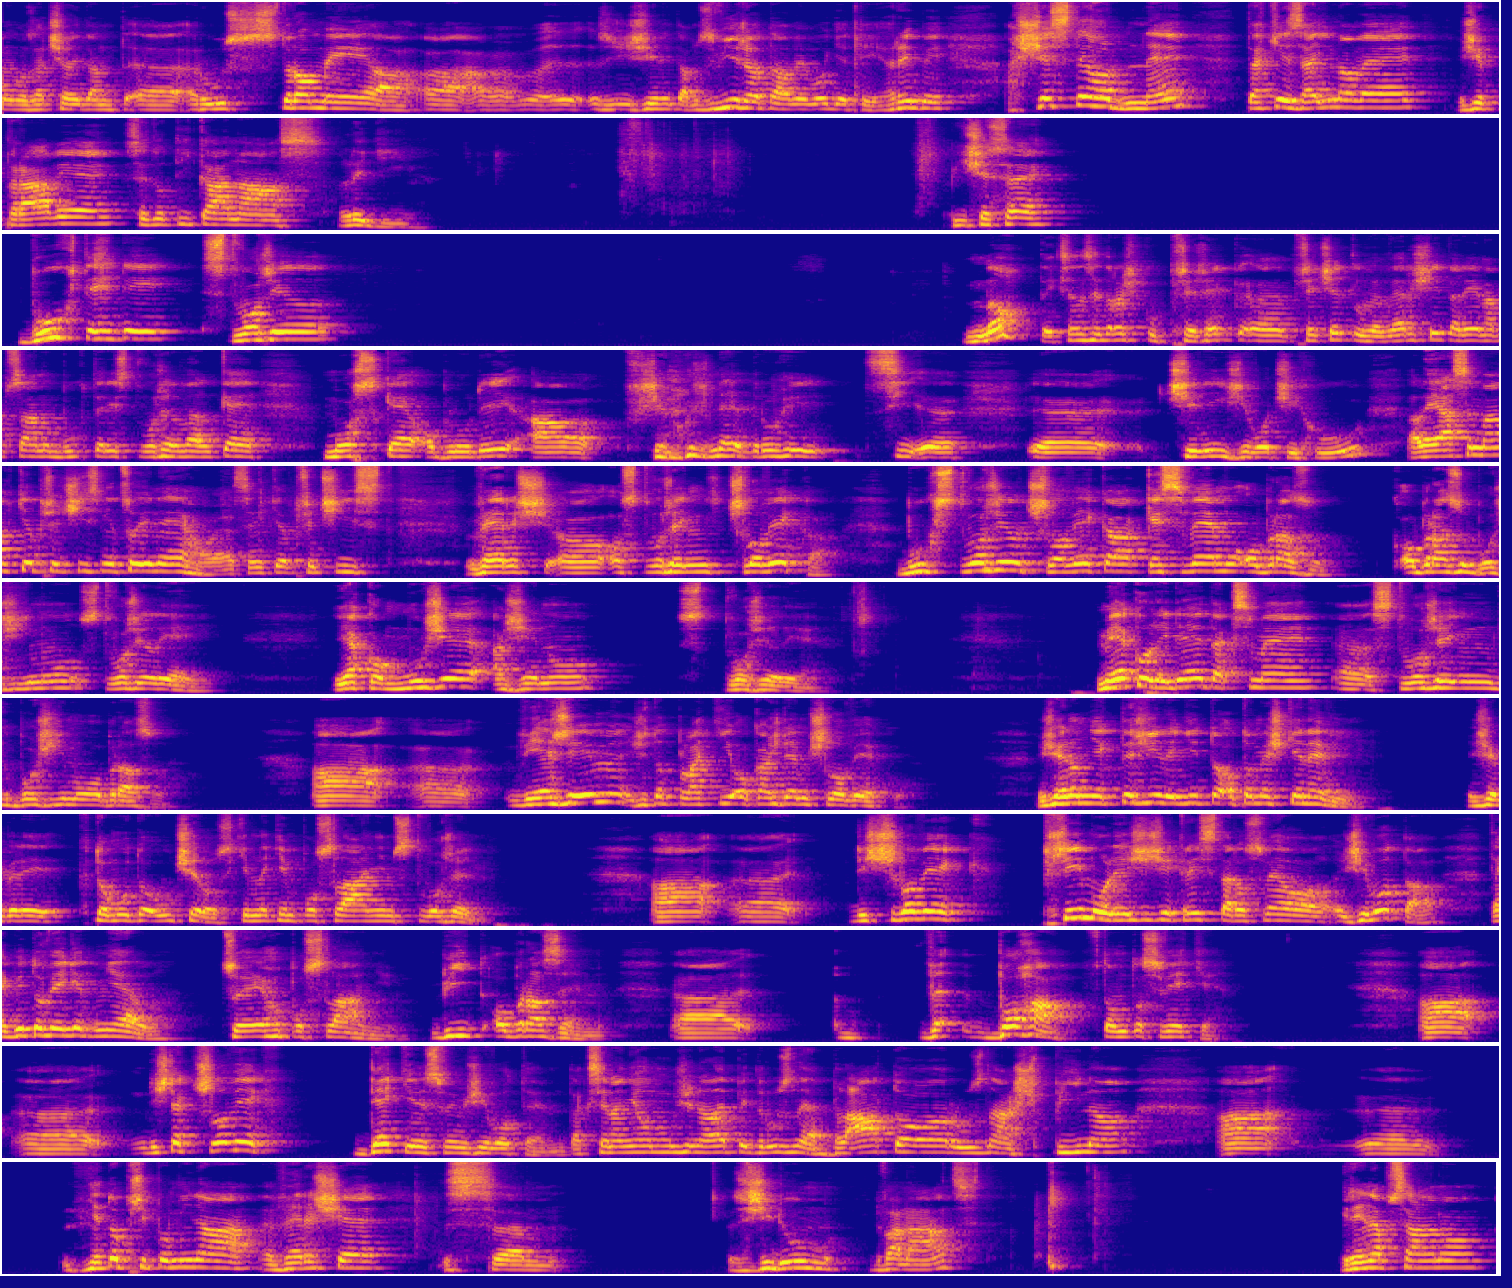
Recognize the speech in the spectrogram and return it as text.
nebo začaly tam růst stromy a, a, a žili tam zvířata, ve vodě ty ryby. A šestého dne tak je zajímavé, že právě se to týká nás lidí. Píše se, Bůh tehdy stvořil No, teď jsem si trošku přeřek, eh, přečetl ve verši, tady je napsáno Bůh, který stvořil velké mořské obludy a všemožné druhy cí, e, e, čilých živočichů, ale já jsem vám chtěl přečíst něco jiného. Já jsem chtěl přečíst verš o, o stvoření člověka. Bůh stvořil člověka ke svému obrazu. K obrazu božímu stvořil jej. Jako muže a ženu stvořil je. My jako lidé tak jsme eh, stvoření k božímu obrazu. A eh, věřím, že to platí o každém člověku. Že jenom někteří lidi to o tom ještě neví. Že byli k tomuto účelu, s tímhletím posláním stvoření. A eh, když člověk přijmul Ježíše Krista do svého života, tak by to vědět měl, co je jeho posláním. Být obrazem uh, Boha v tomto světě. A uh, když tak člověk jde tím svým životem, tak se na něho může nalepit různé bláto, různá špína a uh, mě to připomíná verše z, z Židům 12, kde je napsáno,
